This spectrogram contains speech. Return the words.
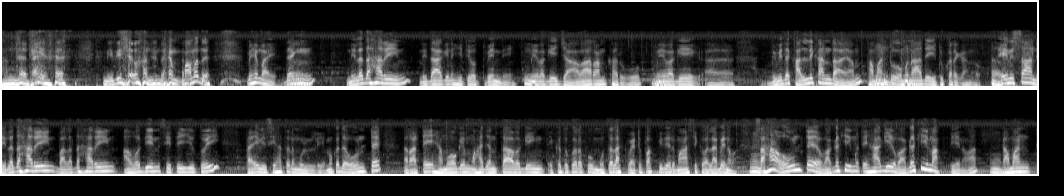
වන්දනේ නිදිද වන්ද මමද මෙහෙමයි දැන් නිලධාරීන් නිදාගෙන හිටියොත් වෙන්නේ මේ වගේ ජාවාරම්කරුවෝ මේ වගේ විවිධ කල්ලි කණ්ඩායම් Tamanට උවමනා දේ ඉටු කරගන්නවා. ඒ නිසා නිලධාරීන් බලධාරීන් අවදියෙන් සිටිය යුතුයි පැය 24 මුළුල්ලේ. මොකද ඔවුන්ට රටේ හැමෝගෙම මහජනතාවගෙන් එකතු කරපු මුදලක් වැටුපක් විදිහට මාසිකව ලැබෙනවා. සහ ඔවුන්ට වගකීමට එහා ගිය වගකීමක් තියෙනවා. Tamanට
